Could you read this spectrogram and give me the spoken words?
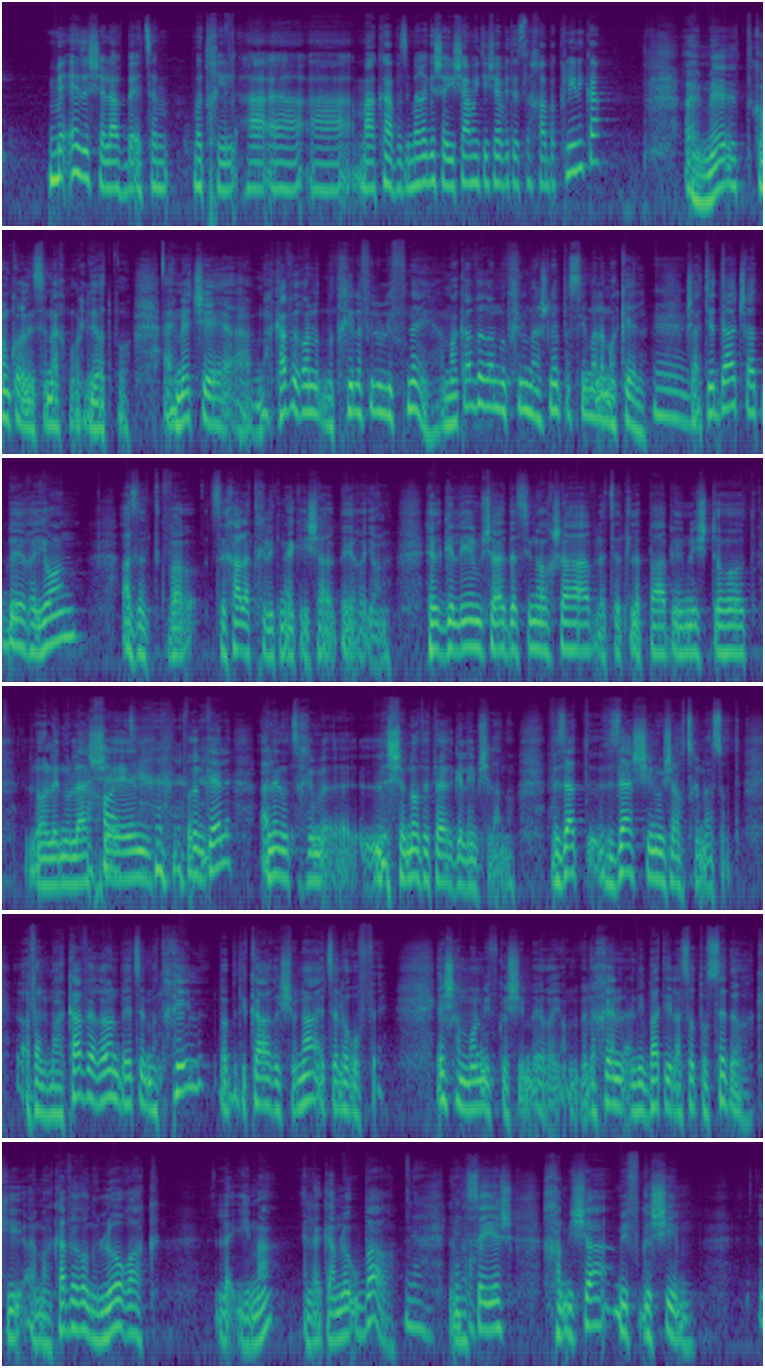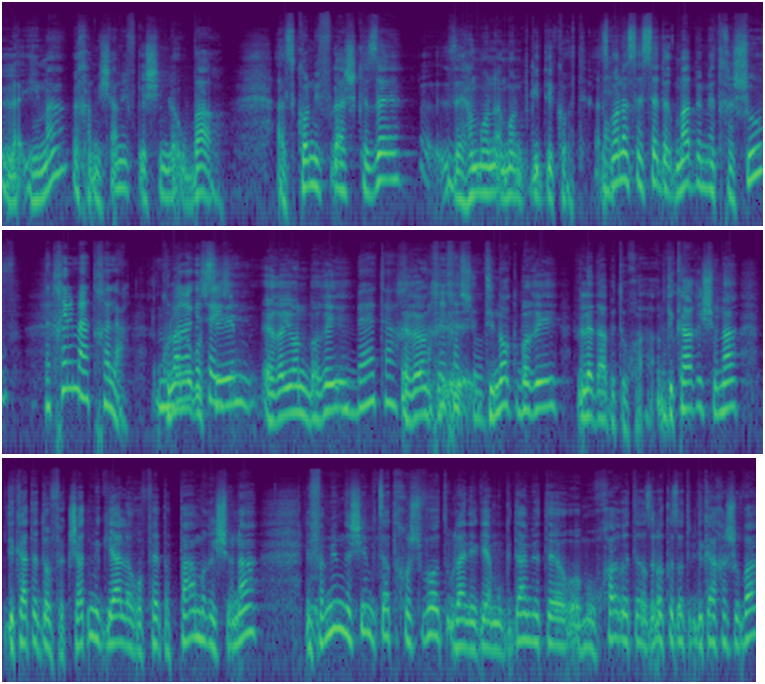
מאיזה שלב בעצם מתחיל המעקב הזה? מרגע שהאישה מתיישבת אצלך בקליניקה? האמת, קודם כל אני שמח מאוד להיות פה. האמת שהמעקב הריון עוד מתחיל אפילו לפני. המעקב הריון מתחיל מהשני פסים על המקל. Mm. כשאת יודעת שאת בהיריון, אז את כבר צריכה להתחיל להתנהג כאישה בהיריון. הרגלים שעד עשינו עכשיו, לצאת לפאבים, לשתות, לא עלינו לעשן, דברים כאלה, עלינו צריכים אה, לשנות את ההרגלים שלנו. וזה, וזה השינוי שאנחנו צריכים לעשות. אבל מעקב ההיריון בעצם מתחיל בבדיקה הראשונה אצל הרופא. יש המון מפגשים בהיריון, ולכן אני באתי לעשות פה סדר, כי המעקב ההיריון הוא לא רק לאימא, אלא גם לעובר. לא, למעשה יש חמישה מפגשים לאימא וחמישה מפגשים לעובר. אז כל מפגש כזה, זה המון המון בדיקות. אז בואו נעשה סדר, מה באמת חשוב? נתחיל מההתחלה. כולנו רוצים שהיא... הריון בריא, בטח, הריון הכי חשוב. תינוק בריא ולידה בטוחה. הבדיקה הראשונה, בדיקת הדופק. כשאת מגיעה לרופא בפעם הראשונה, לפעמים נשים קצת חושבות, אולי אני אגיע מוקדם יותר או מאוחר יותר, זה לא כזאת בדיקה חשובה,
